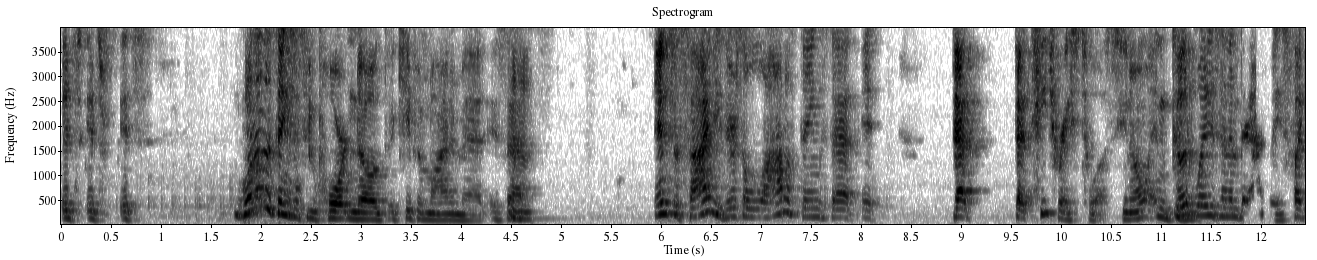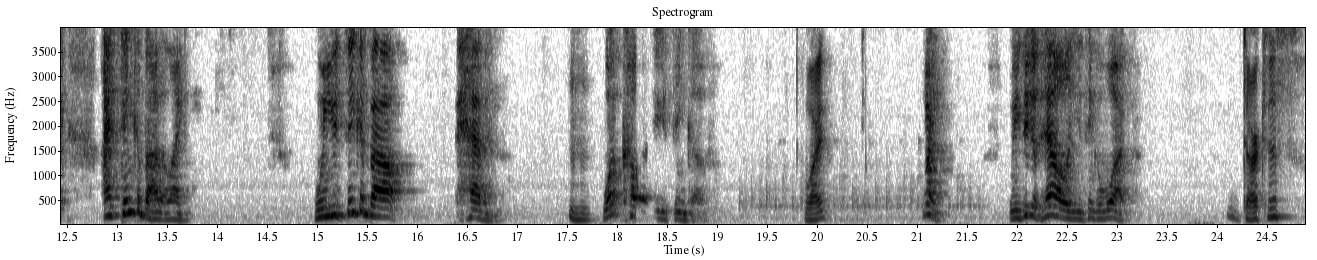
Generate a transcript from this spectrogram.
it's it's it's one of the things that's important though to keep in mind, Ahmed, is that mm-hmm. in society there's a lot of things that it that that teach race to us, you know, in good mm-hmm. ways and in bad ways. Like I think about it like when you think about heaven, mm-hmm. what color do you think of? White. White. When you think of hell, you think of what? Darkness.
